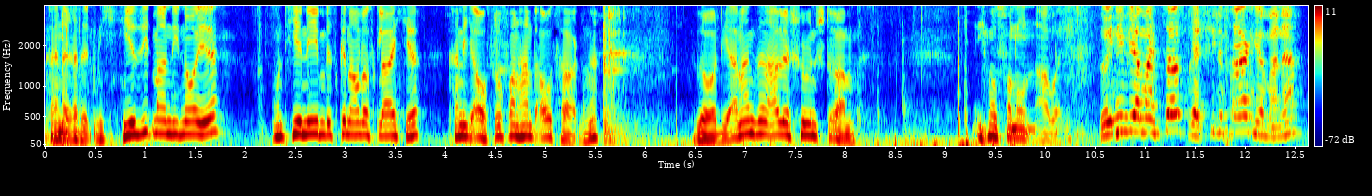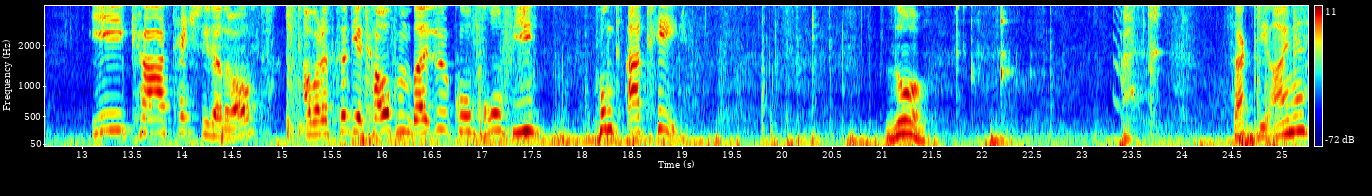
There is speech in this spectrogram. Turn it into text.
Keiner rettet mich. Hier sieht man die neue. Und hier neben ist genau das gleiche. Kann ich auch so von Hand aushaken. Ne? So, die anderen sind alle schön stramm. Ich muss von unten arbeiten. So, ich nehme wieder mein Surfbrett. Viele fragen ja immer, ne? IK Tech steht da drauf. Aber das könnt ihr kaufen bei ökoprofi.at. So. Zack, die eine.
